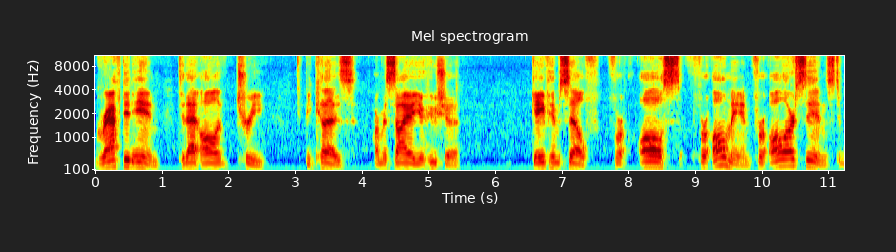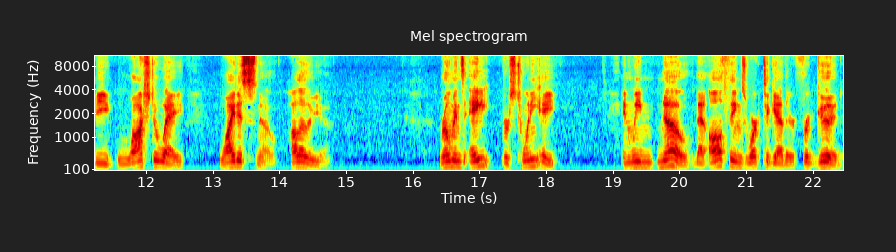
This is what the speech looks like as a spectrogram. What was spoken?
grafted in to that olive tree because our Messiah Yahusha gave himself for all for all man, for all our sins to be washed away white as snow. Hallelujah. Romans 8 verse 28 and we know that all things work together for good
